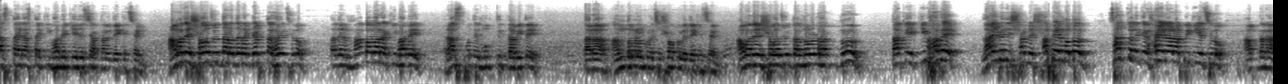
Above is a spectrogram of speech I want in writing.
রাস্তায় রাস্তায় কীভাবে কেঁদেছে আপনারা দেখেছেন। আমাদের সহযোদ্ধারা যারা গ্রেপ্তার হয়েছিল, তাদের মা বাবারা কীভাবে রাজপথে মুক্তির দাবিতে তারা আন্দোলন করেছে সকলে দেখেছেন। আমাদের সহযোদ্ধা নুরুল হক নূর, তাকে কীভাবে লাইব্রেরির সামনে সাপের মতন ছাত্রলীগের হায়নারা পিটিয়েছিল। আপনারা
